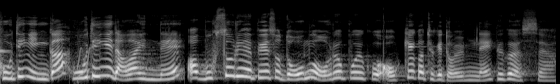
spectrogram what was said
고딩인가? 고딩이 나와 있네. 아 목소리에 비해서 너무 어려 보이고 어깨가 되게 넓네. 그거였어요.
